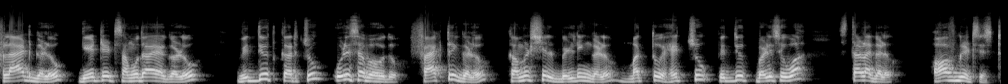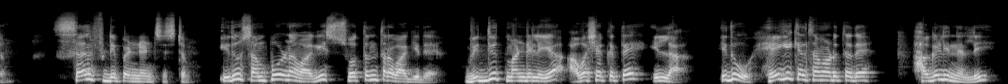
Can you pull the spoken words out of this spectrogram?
ಫ್ಲಾಟ್ಗಳು, ಗೇಟೆಡ್ ಸಮುದಾಯಗಳು, ವಿದ್ಯುತ್ ಖರ್ಚು ಉಳಿಸಬಹುದು. ಫ್ಯಾಕ್ಟರಿಗಳು, ಕಮರ್ಷಿಯಲ್ ಬಿಲ್ಡಿಂಗ್ಗಳು ಮತ್ತು ಹೆಚ್ಚು ವಿದ್ಯುತ್ ಬಳಸುವ ಸ್ಥಳಗಳು. Off grid system, self dependent system. ಇದು ಸಂಪೂರ್ಣವಾಗಿ ಸ್ವತಂತ್ರವಾಗಿದೆ. ವಿದ್ಯುತ್ ಮಂಡಳಿಯ ಅವಶ್ಯಕತೆ ಇಲ್ಲ. ಇದು ಹೇಗೆ ಕೆಲಸ ಮಾಡುತ್ತದೆ? ಹಗಲಿನಲ್ಲಿ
